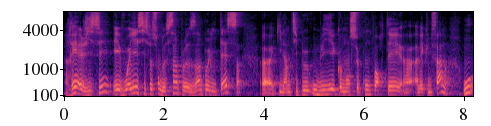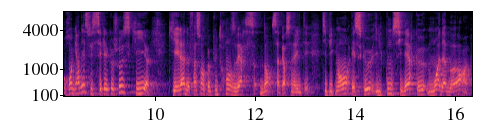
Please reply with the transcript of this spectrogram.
Réagissez et voyez si ce sont de simples impolitesses euh, qu'il a un petit peu oublié comment se comporter euh, avec une femme, ou regardez si c'est quelque chose qui, qui est là de façon un peu plus transverse dans sa personnalité. Typiquement, est-ce qu'il considère que moi d'abord,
